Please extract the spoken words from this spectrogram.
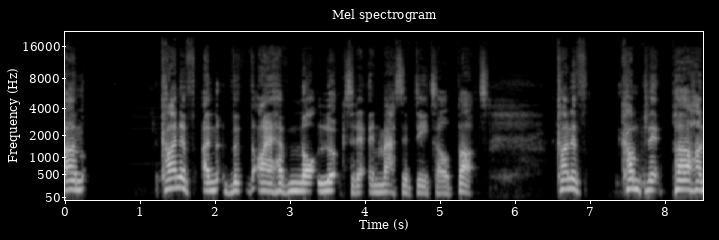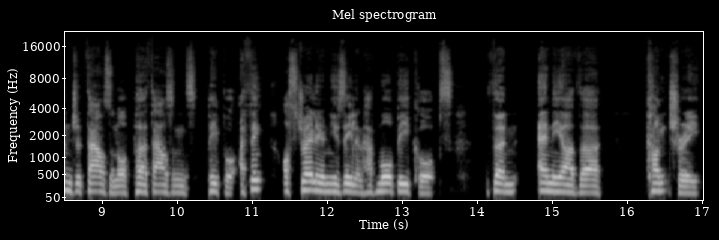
um, kind of, and the, the, I have not looked at it in massive detail, but kind of company per hundred thousand or per thousand people, I think Australia and New Zealand have more B Corps than any other country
